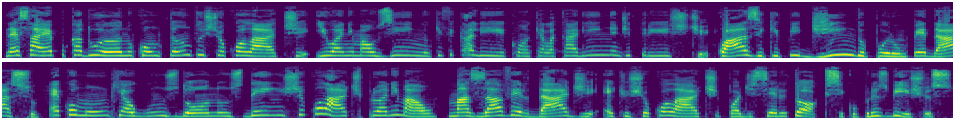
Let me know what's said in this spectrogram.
Nessa época do ano, com tanto chocolate e o animalzinho que fica ali com aquela carinha de triste, quase que pedindo por um pedaço, é comum que alguns donos deem chocolate para o animal. Mas a verdade é que o chocolate pode ser tóxico para os bichos.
